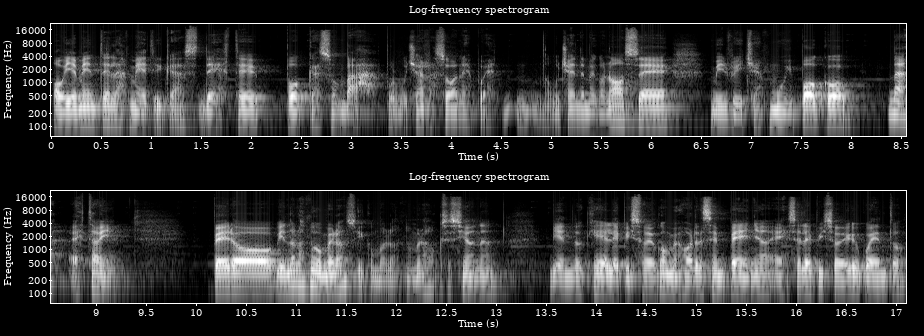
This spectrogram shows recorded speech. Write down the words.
Obviamente las métricas de este podcast son bajas por muchas razones, pues no mucha gente me conoce, mi reach es muy poco, nada, está bien. Pero viendo los números y como los números obsesionan, viendo que el episodio con mejor desempeño es el episodio que cuento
